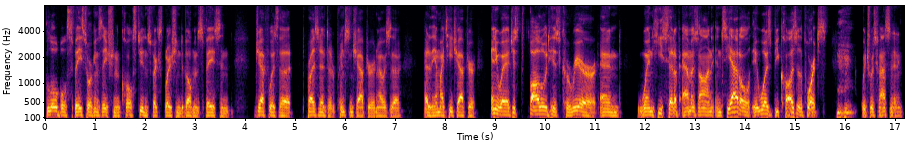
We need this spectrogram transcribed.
global space organization called Students for Exploration and Development Space. And Jeff was the president of the Princeton chapter, and I was the head of the MIT chapter. Anyway, I just followed his career. And when he set up Amazon in Seattle, it was because of the ports, mm-hmm. which was fascinating.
